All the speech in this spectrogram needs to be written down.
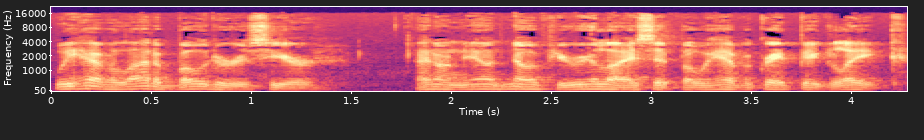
we have a lot of boaters here. I don't know know if you realize it, but we have a great big lake.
